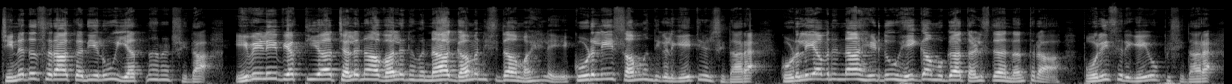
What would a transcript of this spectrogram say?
ಚಿನ್ನದ ಸರ ಕದಿಯಲು ಯತ್ನ ನಡೆಸಿದ. ಈ ವೇಳೆ ವ್ಯಕ್ತಿಯ ಚಲನವಲನವನ್ನ ಗಮನಿಸಿದ ಮಹಿಳೆ ಕೂಡಲೇ ಸಂಬಂಧಿಗಳಿಗೆ ತಿಳಿಸಿದ್ದಾರೆ. ಕೂಡಲೇ ಅವನನ್ನ ಹಿಡಿದು ಹೀಗಾಮುಗ ಥಳಿಸಿದ ನಂತರ ಪೊಲೀಸರಿಗೆ ಒಪ್ಪಿಸಿದ್ದಾರೆ.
